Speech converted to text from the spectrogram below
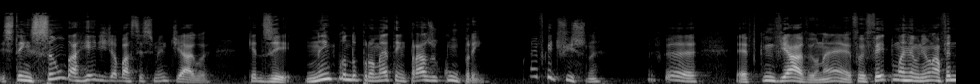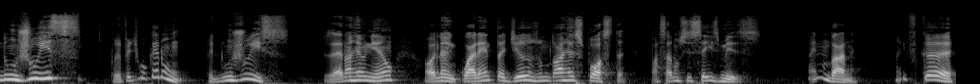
extensão da rede de abastecimento de água. Quer dizer, nem quando prometem prazo cumprem. Aí fica difícil, né? Aí fica, é, fica inviável, né? Foi feita uma reunião na frente de um juiz, foi feito de qualquer um, feito de um juiz Fizeram a reunião, olha, em 40 dias nós vamos dar uma resposta. Passaram-se seis meses. Aí não dá, né? Aí fica,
